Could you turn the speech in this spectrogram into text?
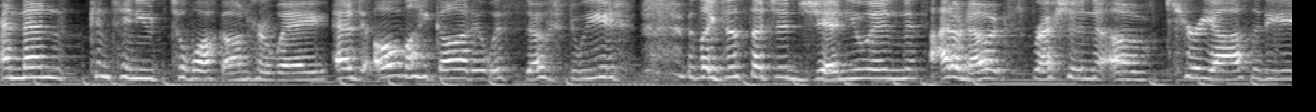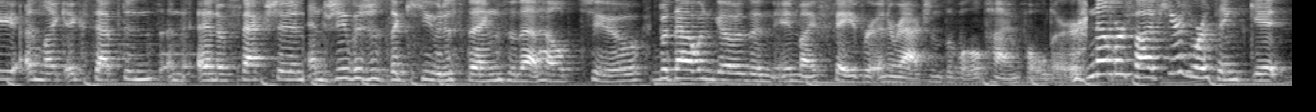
And then continued to walk on her way. And oh my God, it was so sweet. It was like just such a genuine, I don't know, expression of curiosity and like acceptance and, and affection. And she was just the cutest thing, so that helped too. But that one goes in, in my favorite interactions of all time folder. Number five, here's where things get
